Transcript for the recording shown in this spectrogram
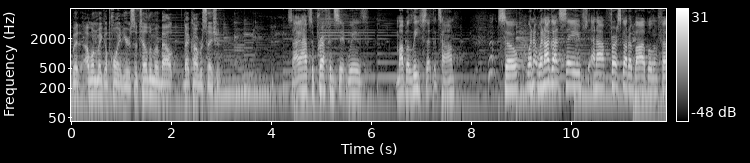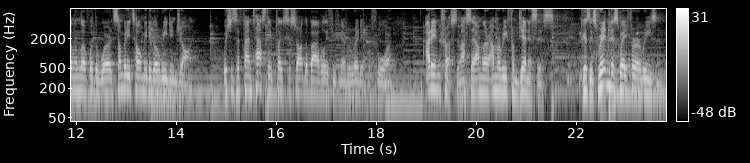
but I want to make a point here. So tell them about that conversation. So I have to preface it with my beliefs at the time. So when, when I got saved and I first got a Bible and fell in love with the Word, somebody told me to go read in John, which is a fantastic place to start the Bible if you've never read it before. I didn't trust him. I said, I'm going to I'm gonna read from Genesis because it's written this way for a reason.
